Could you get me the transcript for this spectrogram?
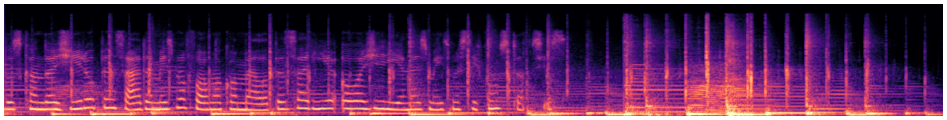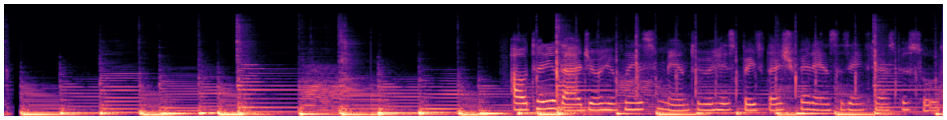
buscando agir ou pensar da mesma forma como ela pensaria ou agiria nas mesmas circunstâncias. A autoridade é o reconhecimento e o respeito das diferenças entre as pessoas.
